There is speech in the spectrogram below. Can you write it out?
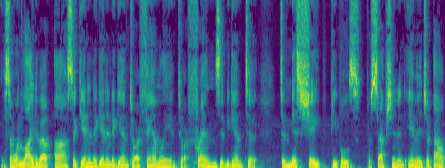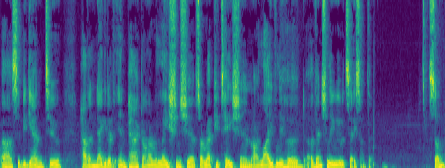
If someone lied about us again and again and again to our family and to our friends, it began to, to misshape people's perception and image about us. It began to have a negative impact on our relationships, our reputation, our livelihood, eventually we would say something. So,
